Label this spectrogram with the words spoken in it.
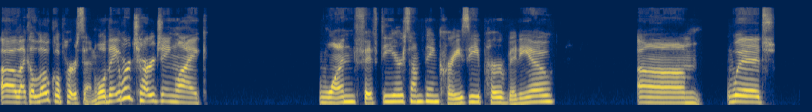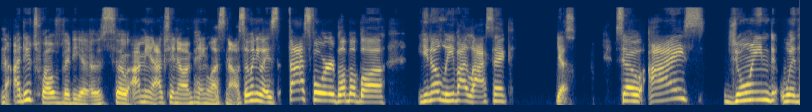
uh, like a local person. Well, they were charging like one fifty or something crazy per video, um, which no, I do twelve videos. So I mean, actually, no, I'm paying less now. So, anyways, fast forward, blah blah blah. You know Levi Lascsak. Yes. So I joined with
